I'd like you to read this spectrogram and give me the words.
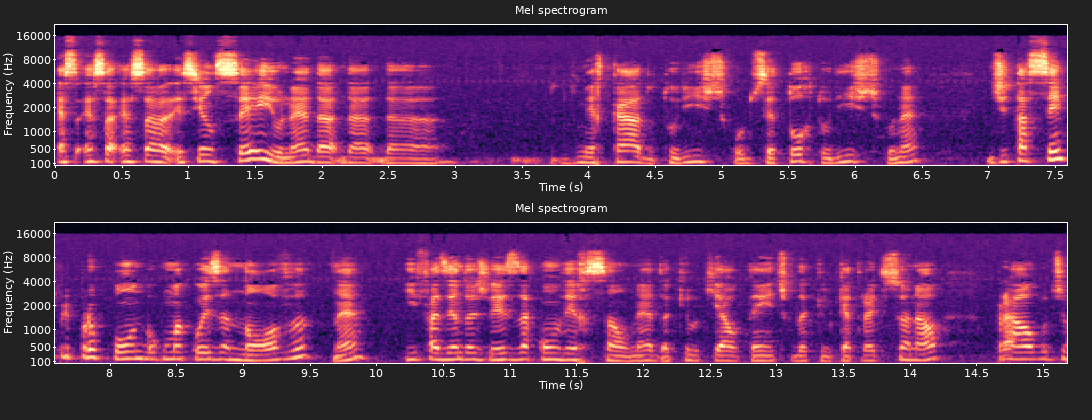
essa, essa, essa, esse anseio né, da, da, da, do mercado turístico, do setor turístico, né, de estar tá sempre propondo alguma coisa nova né, e fazendo, às vezes, a conversão né, daquilo que é autêntico, daquilo que é tradicional, para algo de,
